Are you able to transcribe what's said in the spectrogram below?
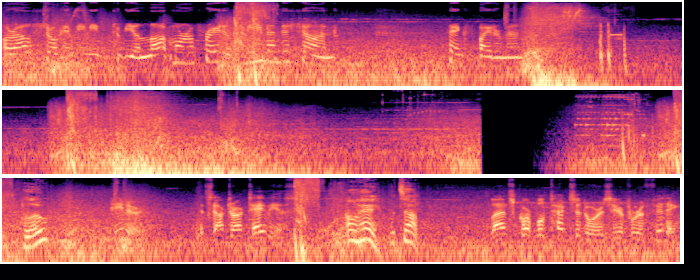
Or I'll show him he needs to be a lot more afraid of me than Deshaun. Thanks, Spider-Man. Hello? Peter, it's Dr. Octavius. Oh, hey, what's up? Lance Corporal Texador is here for a fitting.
